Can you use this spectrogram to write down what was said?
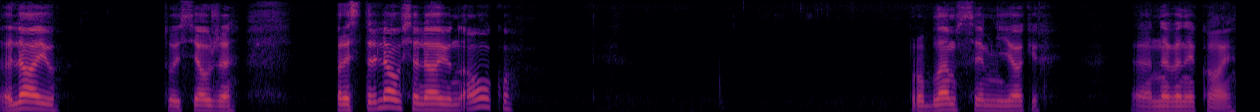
Ляю, тобто я вже пристрілявся, ляю на око. Проблем з цим ніяких е, не виникає.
